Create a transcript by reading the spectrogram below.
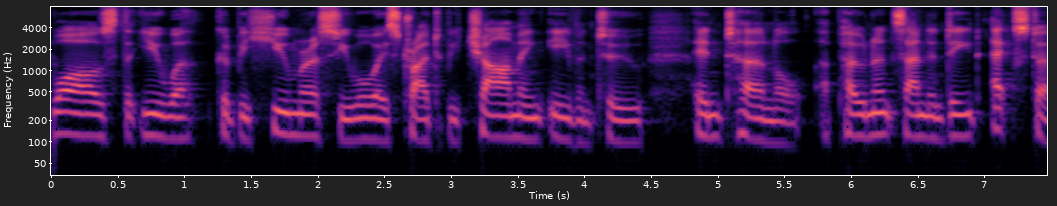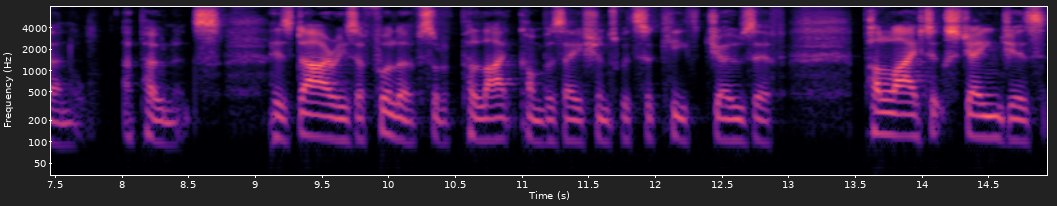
was that you were could be humorous you always tried to be charming even to internal opponents and indeed external opponents his diaries are full of sort of polite conversations with Sir Keith Joseph polite exchanges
